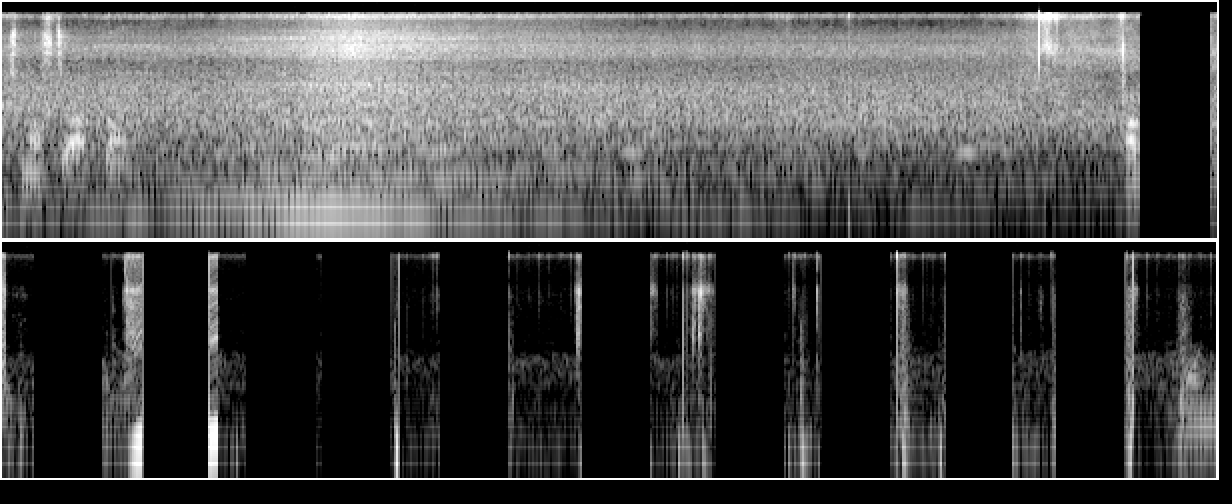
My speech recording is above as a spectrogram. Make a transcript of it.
Let's move to our chrome Okay.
